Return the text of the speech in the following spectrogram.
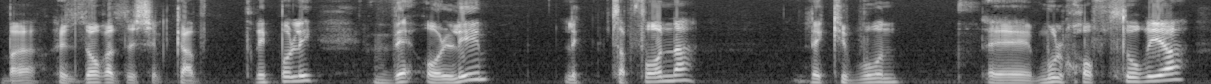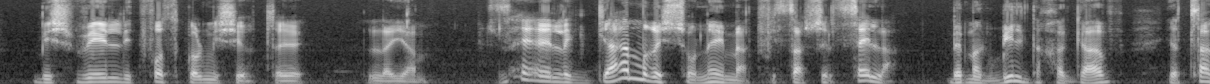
באזור הזה של קו טריפולי, ועולים צפונה לכיוון אה, מול חוף סוריה, בשביל לתפוס כל מי שיוצא לים. זה לגמרי שונה מהתפיסה של סלע. במקביל, דרך אגב, יצא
